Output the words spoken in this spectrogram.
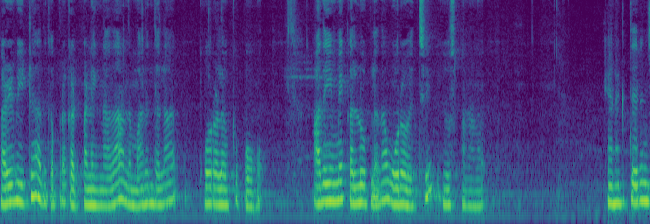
கழுவிட்டு அதுக்கப்புறம் கட் பண்ணிங்கன்னா தான் அந்த மருந்தெல்லாம் ஓரளவுக்கு போகும். அதையுமே கல்லூப்பில் தான் ஊற வச்சு யூஸ் பண்ணணும். எனக்கு தெரிஞ்ச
